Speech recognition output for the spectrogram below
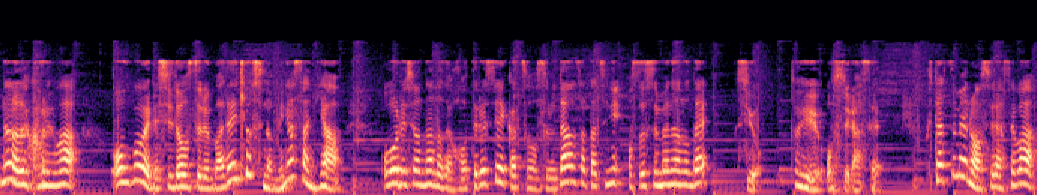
なのでこれは大声で指導するバレエ教師の皆さんやオーディションなどでホテル生活をするダンサーたちにおすすめなのでしようというお知らせ。2つ目のお知らせは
